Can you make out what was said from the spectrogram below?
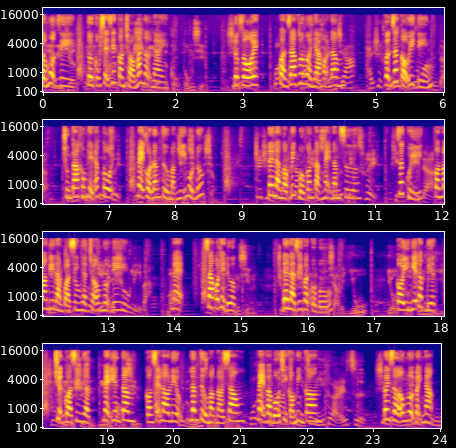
Sớm muộn gì, tôi cũng sẽ giết con chó mắt nợ này. Được rồi, quản gia Vương ở nhà họ Lâm vẫn rất có uy tín. Chúng ta không thể đắc tội. Mẹ của Lâm Tử mặc nghĩ một lúc. Đây là ngọc bích bố con tặng mẹ năm xưa. Rất quý, con mang đi làm quà sinh nhật cho ông nội đi. Mẹ, sao có thể được? Đây là di vật của bố. Có ý nghĩa đặc biệt. Chuyện quà sinh nhật, mẹ yên tâm, con sẽ lo liệu. Lâm Tử mặc nói xong, mẹ và bố chỉ có mình con. Bây giờ ông nội bệnh nặng,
